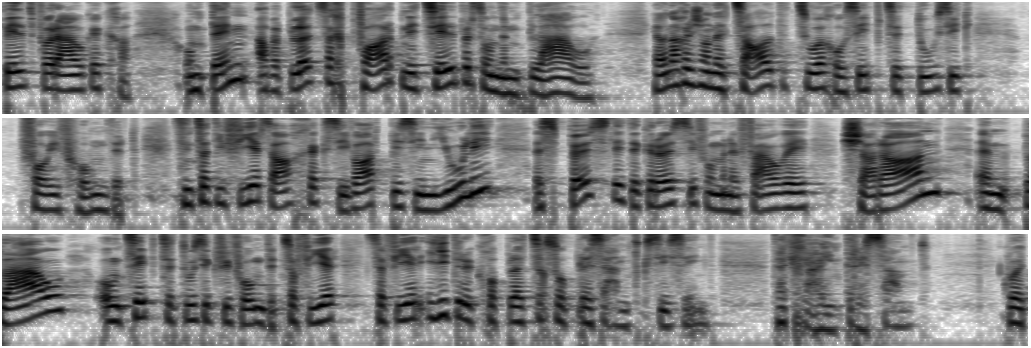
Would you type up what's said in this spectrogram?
Bild vor Augen. Gehabt. Und dann aber plötzlich die Farbe nicht silber, sondern blau. Ja, und nachher ist noch eine Zahl dazu 17'000 500. Das sind so die vier Sachen gewesen. Wart bis in Juli, ein Bössli der Größe von einem VW Charan, ähm, blau und 17.500. So vier, so vier Eindrücke, die plötzlich so präsent waren. Da dachte ich, ja, interessant. Gut,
